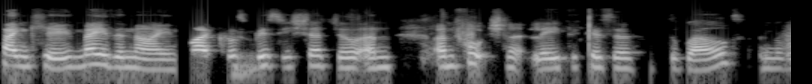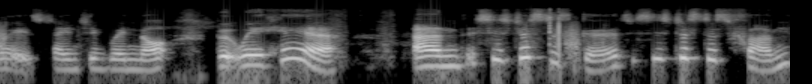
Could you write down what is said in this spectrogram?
Thank you. May the 9th. Michael's busy schedule, and unfortunately, because of the world and the way it's changing, we're not. But we're here, and this is just as good. This is just as fun.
